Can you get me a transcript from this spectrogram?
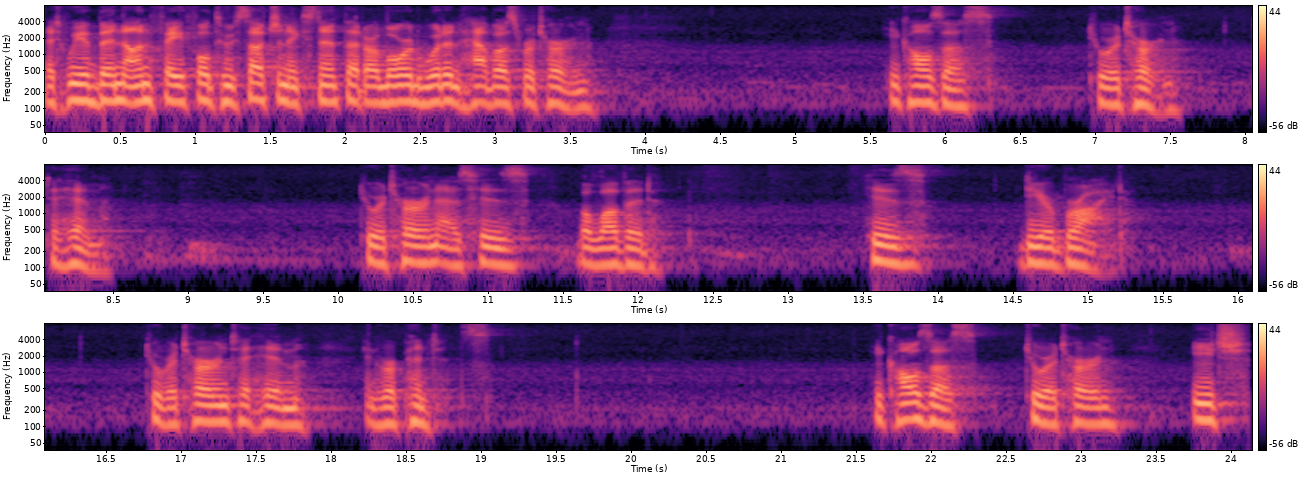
that we have been unfaithful to such an extent that our Lord wouldn't have us return, He calls us to return to Him, to return as His beloved, His dear bride, to return to Him in repentance. He calls us to return each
